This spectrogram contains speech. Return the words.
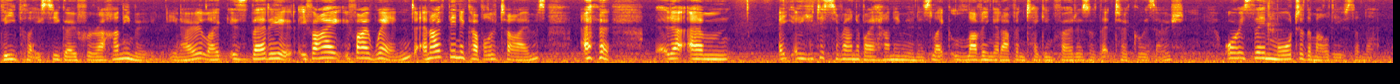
the place you go for a honeymoon. You know, like is that it? If I if I went, and I've been a couple of times, um, are you just surrounded by honeymooners, like loving it up and taking photos of that turquoise ocean? Or is there more to the Maldives than that?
